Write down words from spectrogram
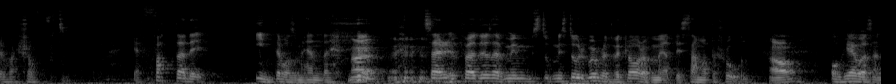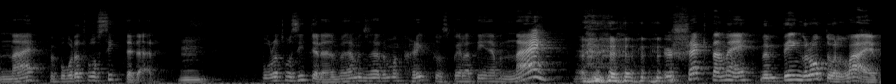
jag var så... Jag fattade inte vad som hände. Nej. så här, för att så här, min, min storebror försökte förklara för mig att det är samma person. ja. Och jag var såhär, nej, för båda två sitter där. Mm. Båda två sitter där. Men så här, de har klippt och spelat in. Jag bara, nej! Ursäkta mig, men Bingolotto är live.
